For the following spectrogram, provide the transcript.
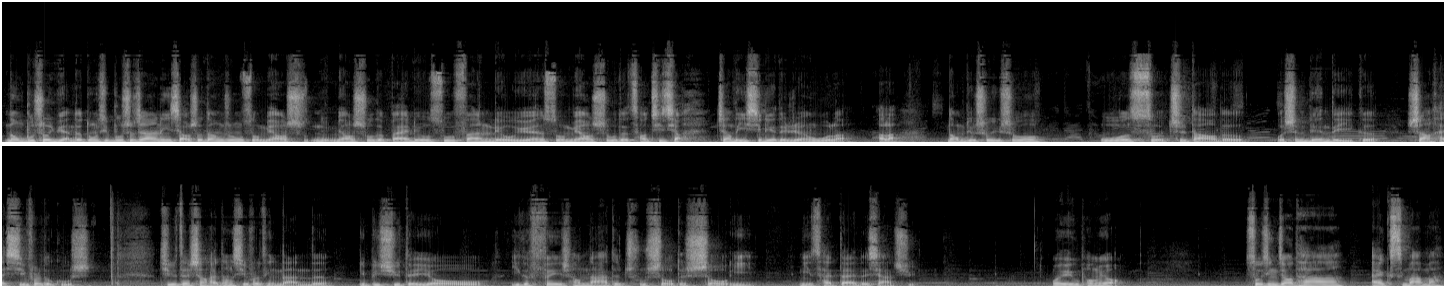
那我们不说远的东西，不说张爱玲小说当中所描述描述的白流苏、范柳原所描述的曹七巧这样的一系列的人物了。好了。那我们就说一说，我所知道的我身边的一个上海媳妇儿的故事。其实，在上海当媳妇儿挺难的，你必须得有一个非常拿得出手的手艺，你才待得下去。我有一个朋友，索性叫她 X 妈妈，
